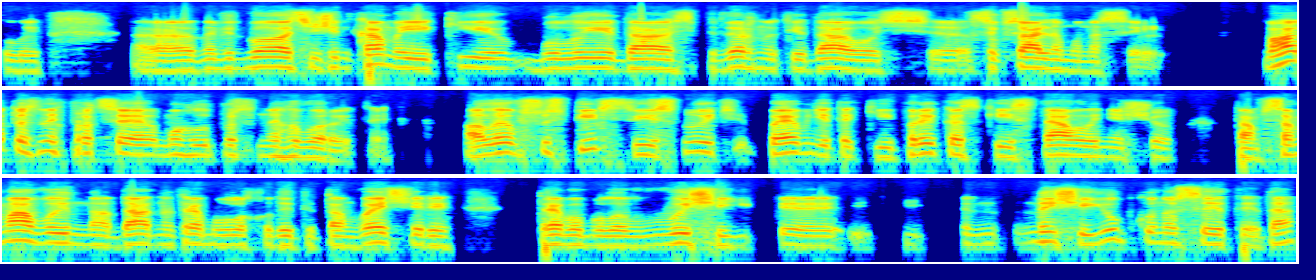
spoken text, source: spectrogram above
коли е, відбувалося жінками, які були да, підвергнуті да, ось сексуальному насиллю. Багато з них про це могли просто не говорити. Але в суспільстві існують певні такі приказки і ставлення, що там сама винна, да, не треба було ходити там ввечері, треба було вище, е, нижче юбку носити. Да?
